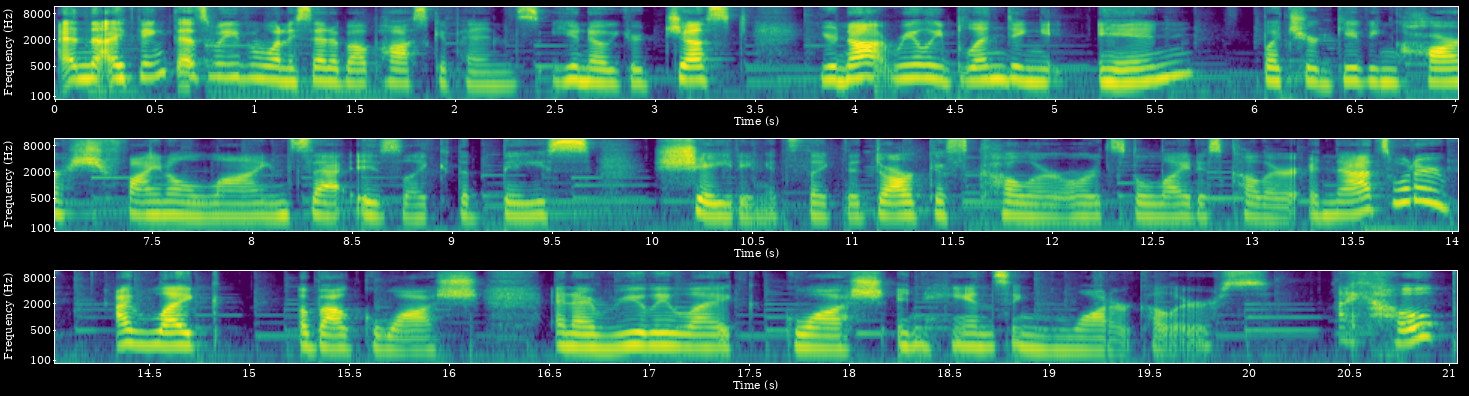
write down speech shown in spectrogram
And I think that's what even what I said about Posca pens. You know, you're just, you're not really blending in but you're giving harsh final lines that is like the base shading. It's like the darkest color or it's the lightest color. And that's what I I like about gouache and I really like gouache enhancing watercolors. I hope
